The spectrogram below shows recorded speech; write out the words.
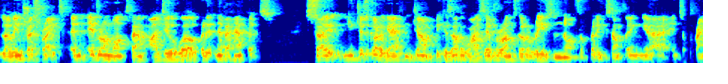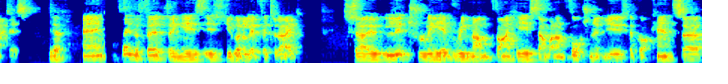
low interest rates. And everyone wants that ideal world, but it never happens. So you just got to go out and jump because otherwise everyone's got a reason not for putting something uh, into practice. Yeah. And I'd say the third thing is is you've got to live for today. So literally every month, I hear someone unfortunate news. They've got cancer.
